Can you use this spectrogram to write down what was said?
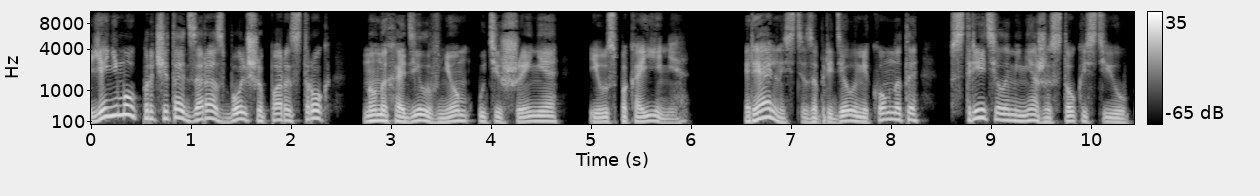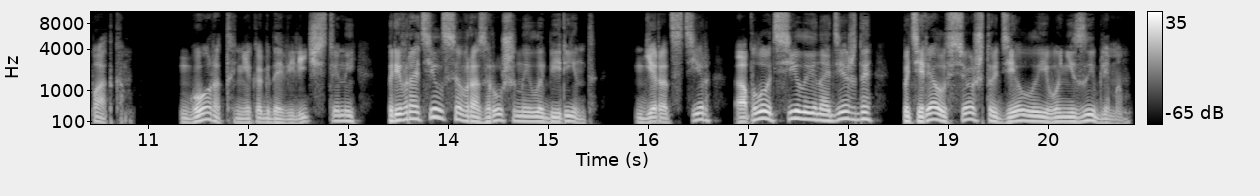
Я не мог прочитать за раз больше пары строк, но находил в нем утешение и успокоение. Реальность за пределами комнаты встретила меня жестокостью и упадком. Город, некогда величественный, превратился в разрушенный лабиринт. Герат Стир, а оплоть силы и надежды, потерял все, что делало его незыблемым.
